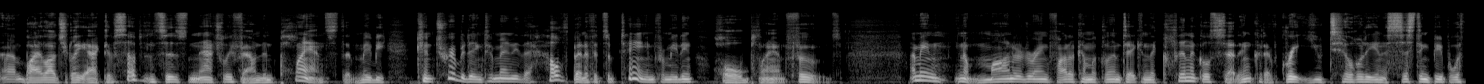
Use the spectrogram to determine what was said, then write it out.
uh, biologically active substances naturally found in plants that may be contributing to many of the health benefits obtained from eating whole plant foods. I mean, you know, monitoring phytochemical intake in the clinical setting could have great utility in assisting people with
